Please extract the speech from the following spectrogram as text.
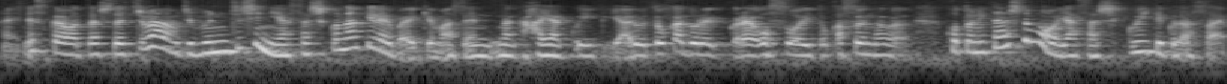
はい、ですから私たちは自分自身に優しくなければいけません。なんか早くやるとかどれくらい遅いとかそういうのことに対しても優しくいてください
